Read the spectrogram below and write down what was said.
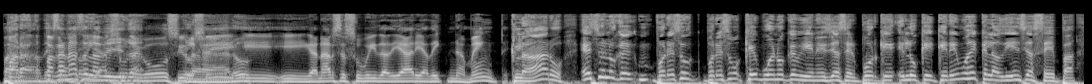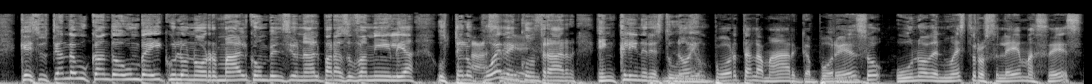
Para- para ganarse la vida. su negocio Claro. sí, y, y ganarse su vida diaria dignamente. Claro, eso es lo que, por eso, por eso qué bueno que vienes de hacer, porque lo que queremos es que la audiencia sepa que si usted anda buscando un vehículo normal, convencional para su familia, usted lo Así puede es. encontrar en Cleaner Studio. No importa la marca, por eso uno de nuestros lemas es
